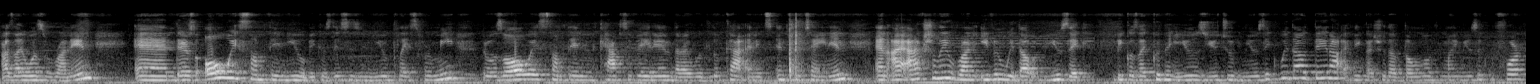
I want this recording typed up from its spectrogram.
as I was running and there's always something new because this is a new place for me. There was always something captivating that i would look at and it's entertaining. And i actually run even without music because i couldn't use youtube music without data. I think i should have downloaded my music before.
